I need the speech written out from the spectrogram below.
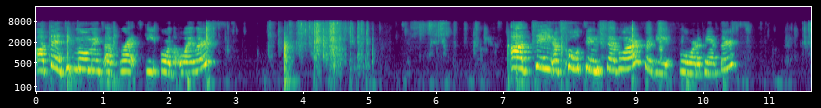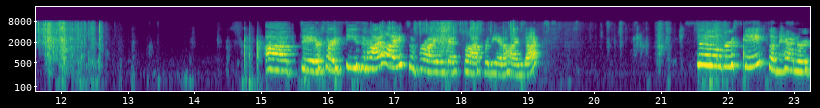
Authentic moments of Gretzky for the Oilers. Update of Colton Sceviour for the Florida Panthers. Update, or sorry, season highlights of Ryan Getzlaf for the Anaheim Ducks. Silver skates of Henrik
